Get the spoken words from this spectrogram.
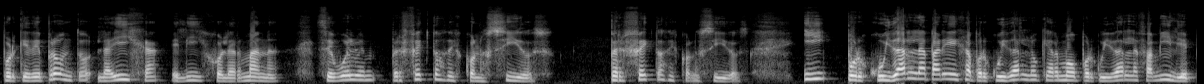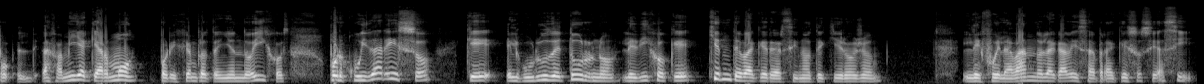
porque de pronto la hija, el hijo, la hermana, se vuelven perfectos desconocidos, perfectos desconocidos. Y por cuidar la pareja, por cuidar lo que armó, por cuidar la familia, la familia que armó, por ejemplo, teniendo hijos, por cuidar eso que el gurú de turno le dijo que, ¿quién te va a querer si no te quiero yo? Le fue lavando la cabeza para que eso sea así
